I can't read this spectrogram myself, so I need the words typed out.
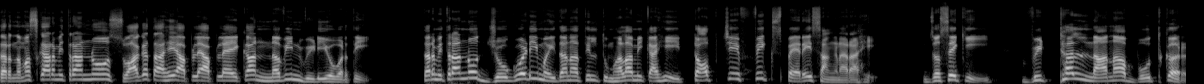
तर नमस्कार मित्रांनो स्वागत आहे आपल्या आपल्या एका नवीन व्हिडिओवरती. तर मित्रांनो जोगवडी मैदानातील तुम्हाला मी काही टॉपचे फिक्स पेरे सांगणार आहे. जसे की विठ्ठल नाना बोतकर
